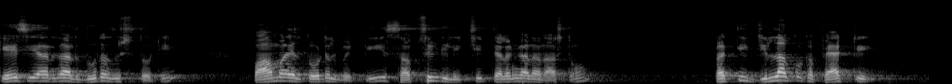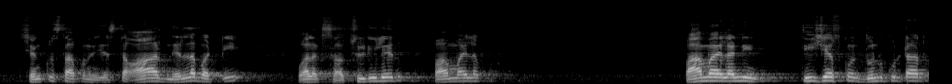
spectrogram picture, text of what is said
కేసీఆర్ గారు దూరదృష్టితోటి పామాయిల్ తోటలు పెట్టి సబ్సిడీలు ఇచ్చి తెలంగాణ రాష్ట్రం ప్రతి జిల్లాకు ఒక ఫ్యాక్టరీ శంకుస్థాపన చేస్తే ఆరు నెలల బట్టి వాళ్ళకి సబ్సిడీ లేదు పామాయిలకు పామాయిల్ అన్ని తీసేసుకొని దున్నుకుంటారు.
